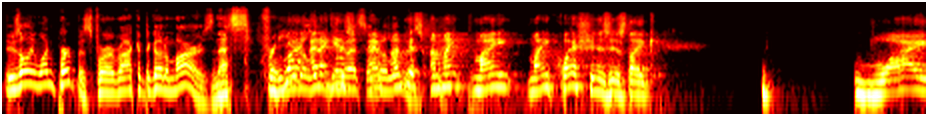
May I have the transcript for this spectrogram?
there's only one purpose for a rocket to go to Mars, and that's for you Right, to leave I the guess U.S. and I'm, go live I'm there. uh, my my my question is is like why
